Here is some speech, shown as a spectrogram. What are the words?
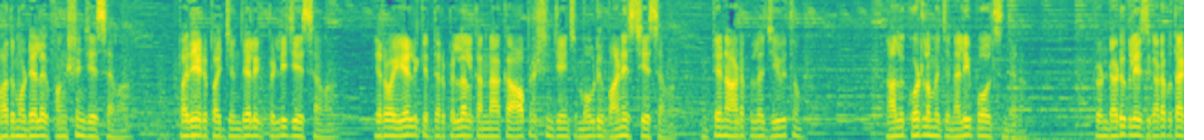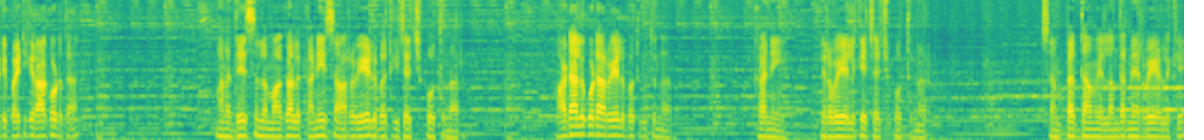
పదమూడేళ్ళకి ఫంక్షన్ చేసామా పదిహేడు పద్దెనిమిదేళ్ళకి పెళ్ళి చేసామా ఇరవై ఏళ్ళకి ఇద్దరు పిల్లలు కన్నాక ఆపరేషన్ చేయించి మొగుడు బానిస చేసామా ఇంతేనా ఆడపిల్ల జీవితం? నాలుగు కోట్ల మధ్య నలిగిపోవాల్సిందేనా? రెండు అడుగులేసి గడప దాటి బయటికి రాకూడదా? మన దేశంలో మగాళ్ళు కనీసం అరవై ఏళ్ళు బతికి చచ్చిపోతున్నారు. ఆడాళ్ళు కూడా అరవై ఏళ్ళు బతుకుతున్నారు. కానీ ఇరవై ఏళ్ళకే చచ్చిపోతున్నారు. చంపేద్దాం వీళ్ళందరినీ ఇరవై ఏళ్ళకి.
